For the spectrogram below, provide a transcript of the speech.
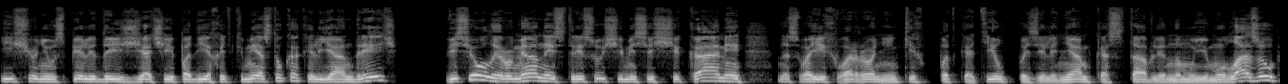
еще не успели доезжачие подъехать к месту, как Илья Андреевич, веселый, румяный, с трясущимися щеками, на своих вороненьких подкатил по зеленям к оставленному ему лазу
